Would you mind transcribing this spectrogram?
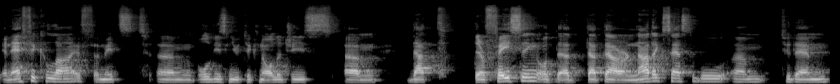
an ethical life amidst all these new technologies that they're facing or that, that they are not accessible um, to them.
